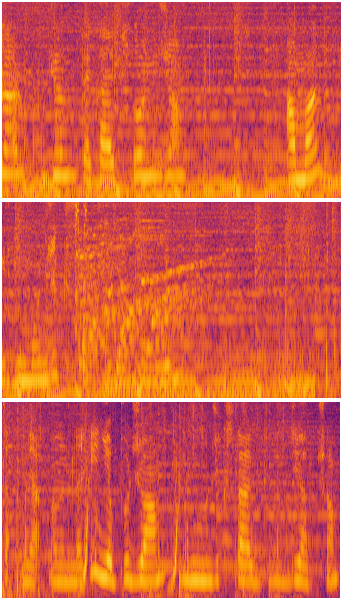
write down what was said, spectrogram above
arkadaşlar bugün PKX oynayacağım. Ama bir gün boyunca kısa taklidi yapmalıyım. Taklidi yapmalıyım derken yapacağım. Bir gün boyunca kısa taklidi yapacağım.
